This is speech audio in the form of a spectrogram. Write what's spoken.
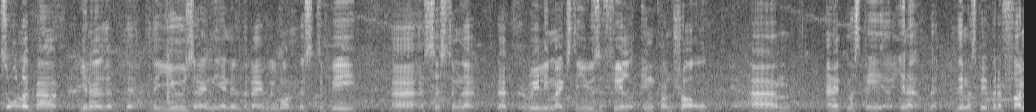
It's all about you know the, the, the, user in the end of the day. We want this to be uh, a system that, that really makes the user feel in control. Um, and it must be, you know, there must be a bit of fun.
